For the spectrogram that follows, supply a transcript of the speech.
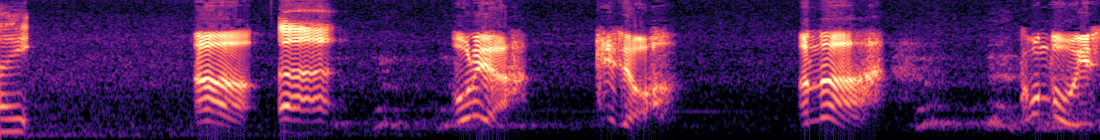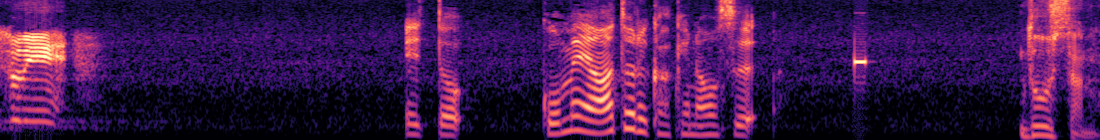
はーい。ああ。あ俺や。騎女あんな今度一緒に。えっとごめん後でかけ直す。どうしたの？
